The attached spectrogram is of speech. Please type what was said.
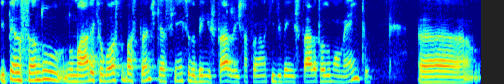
e pensando numa área que eu gosto bastante, que é a ciência do bem-estar. A gente está falando aqui de bem-estar a todo momento. Uh,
